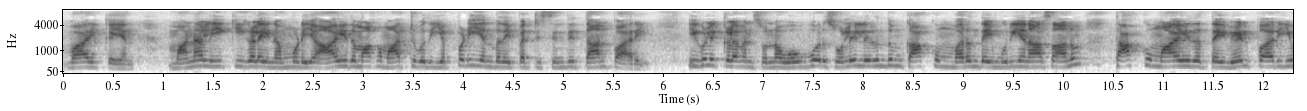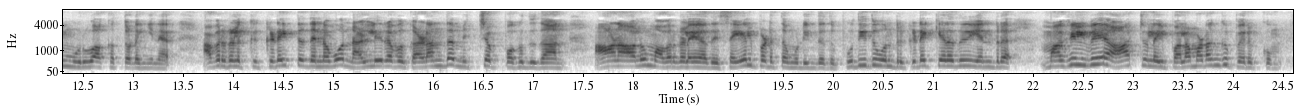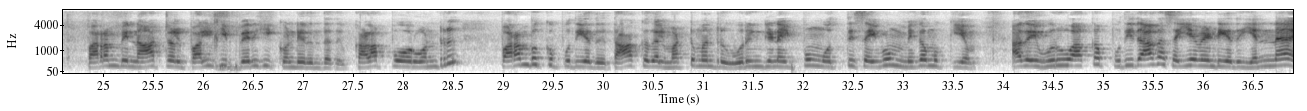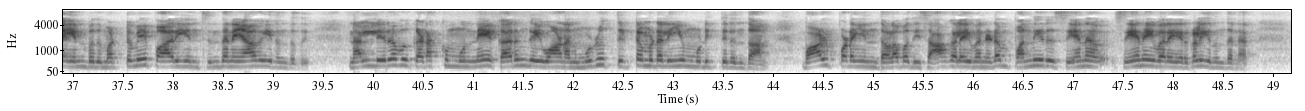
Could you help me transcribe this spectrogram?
வாரிக்கையன். மணல் ஈக்கிகளை நம்முடைய ஆயுதமாக மாற்றுவது எப்படி என்பதை பற்றி சிந்தித்தான் பாரி. இகுலிக்கிழவன் சொன்ன ஒவ்வொரு சொல்லிலிருந்தும் காக்கும் மருந்தை முரியனாசானும் தாக்கும் ஆயுதத்தை வேள்பாரியும் உருவாக்கத் தொடங்கினர். அவர்களுக்கு கிடைத்ததென்னவோ நள்ளிரவு கடந்த மிச்சப் பகுதுதான். ஆனாலும் அவர்களை அதை செயல்படுத்த முடிந்தது. புதிது ஒன்று கிடைக்கிறது என்ற மகிழ்வே ஆற்றலை பல மடங்கு பெருக்கும். பரம்பின் ஆற்றல் பல்கி பெருகிக் கொண்டிருந்தது. களப்போர் ஒன்று பரம்புக்கு புதியது. தாக்குதல் மட்டுமன்று ஒருங்கிணைப்பும் ஒத்திசைவும் மிக முக்கியம். அதை உருவாக்க புதிதாக செய்ய வேண்டியது என்ன என்பது மட்டுமே பாரியின் சிந்தனையாக இருந்தது. நள்ளிரவு கடக்கும் முன்னே கருங்கை வாணன் முழு திட்டமிடலையும் முடித்திருந்தான். வாழ்படையின் தளபதி சாகலைவனிடம் பன்னிரு சேன சேனை வரையர்கள் இருந்தனர்.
